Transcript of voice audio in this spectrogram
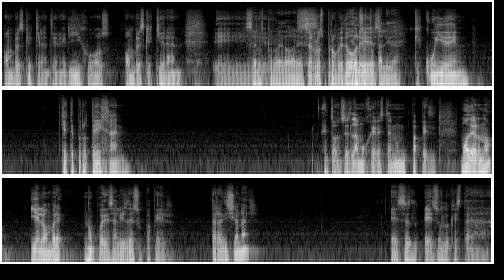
Hombres que quieran tener hijos, hombres que quieran eh, Ser los proveedores. ser los proveedores, En su totalidad. que cuiden, que te protejan. Entonces la mujer está en un papel moderno y el hombre no puede salir de su papel tradicional. Eso es, eso es lo que está.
